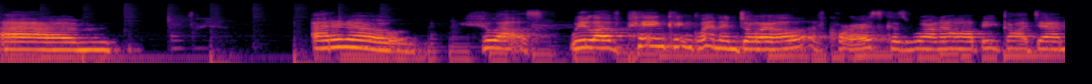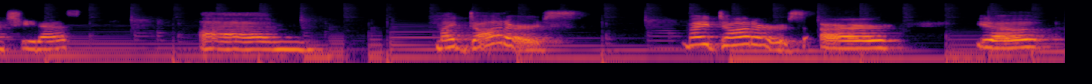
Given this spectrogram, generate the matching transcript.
Um, I don't know who else. We love Pink and Glennon Doyle, of course, because we want to all be goddamn cheetahs. Um, my daughters, my daughters are, you know,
